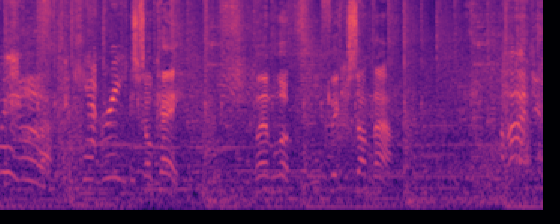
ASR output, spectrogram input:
I can't reach. It's okay. Clem, look, we'll figure something out. Behind you.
